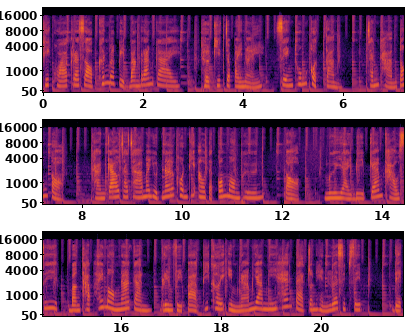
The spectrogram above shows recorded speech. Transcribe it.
ที่คว้ากระสอบขึ้นมาปิดบังร่างกาย เธอคิดจะไปไหน เสียงทุ้มกดต่ำ ฉันถามต้องตอบคานก้าวช้าๆ มาหยุดหน้าคนที่เอาแต่ก้มมองพื้น ตอบ มือใหญ่บีบแก้มขาวซีด บังคับให้มองหน้ากัน ริมฝีปากที่เคยอิ่มน้ำยามนี้แห้งแตกจนเห็นเลือดซิบๆ เด็ก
